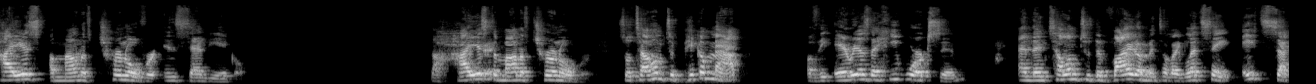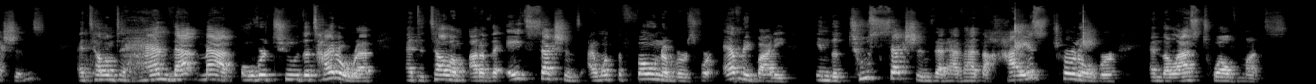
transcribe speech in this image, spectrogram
highest amount of turnover in San Diego. The highest okay. amount of turnover. So tell him to pick a map of the areas that he works in and then tell him to divide them into like let's say eight sections and tell him to hand that map over to the title rep and to tell them out of the eight sections, I want the phone numbers for everybody in the two sections that have had the highest turnover in the last 12 months.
